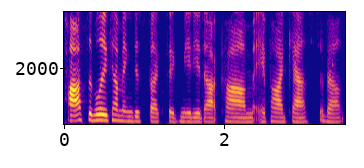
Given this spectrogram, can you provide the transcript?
possibly coming to specficmedia.com, a podcast about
